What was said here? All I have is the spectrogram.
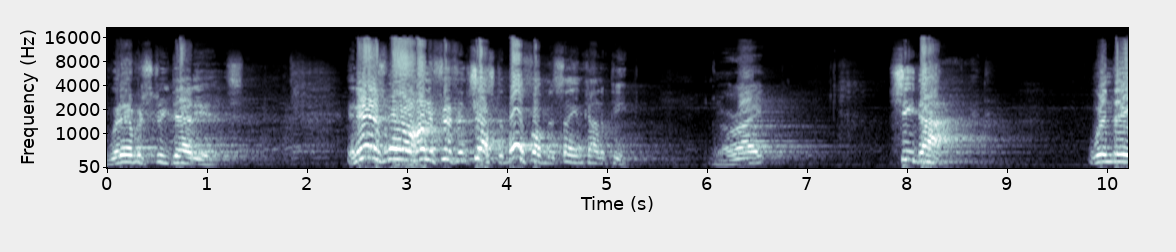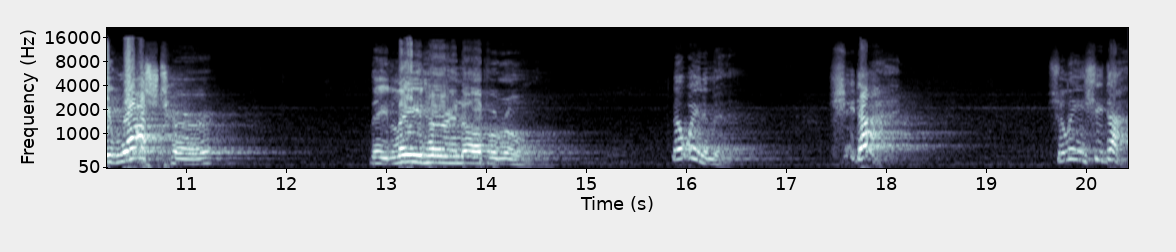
Whatever street that is. And there's one on 105th and Chester, both of them the same kind of people. All right? She died. When they washed her, they laid her in the upper room. Now, wait a minute. She died. Shalene, she died.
